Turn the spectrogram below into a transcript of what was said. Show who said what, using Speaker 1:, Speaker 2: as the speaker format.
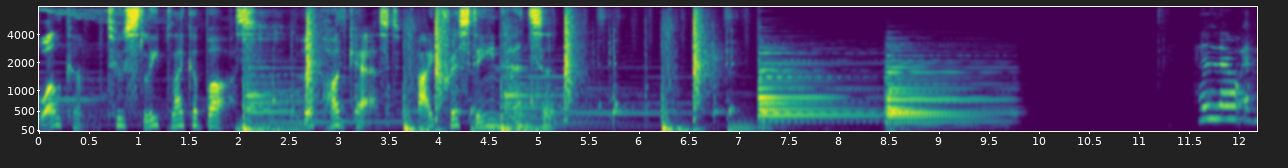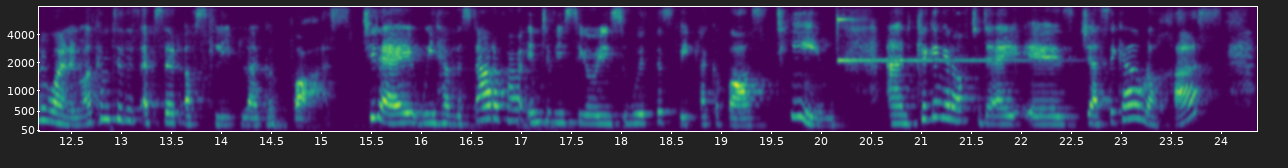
Speaker 1: Welcome to Sleep Like a Boss, the podcast by Christine Hansen.
Speaker 2: Hello, everyone, and welcome to this episode of Sleep Like a Boss. Today, we have the start of our interview series with the Sleep Like a Boss team. And kicking it off today is Jessica Rojas.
